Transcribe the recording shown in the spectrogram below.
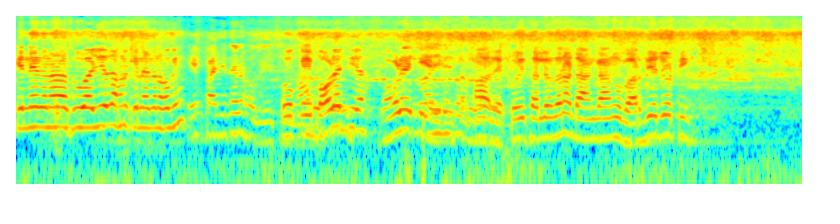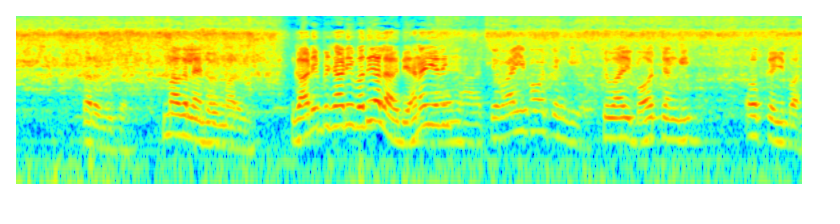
ਕਿੰਨੇ ਦਿਨਾਂ ਦਾ ਸੂਆ ਜੀ ਇਹਦਾ? ਹੁਣ ਕਿੰਨੇ ਦਿਨ ਹੋ ਗਏ? ਇਹ 5 ਦਿਨ ਹੋ ਗਏ ਜੀ। ਓਕੇ ਬੌਲੇ ਜੀ ਆ? ਬੌਲੇ ਜੀ ਆ ਦੇਖੋ ਜੀ ਥੱਲੇ ਉਹਦਾ ਨਾ ਡਾਂਗਾਂ ਨੂੰ ਵਰਦੀ ਆ ਝੋਟੀ। ਕਰੋ ਜੀ ਚੋਂ ਵੀ ਮਾਰੋ ਜੀ। ਗਾੜੀ ਪਿਛਾੜੀ ਵਧੀਆ ਲੱਗਦੀ ਹੈ ਨਾ ਜੀ ਇਹਦੀ? ਹਾਂ ਚਵਾਈ ਬਹੁਤ ਚੰਗੀ ਹੈ ਚਵਾਈ ਬਹੁਤ ਚੰਗੀ। ਓਕੇ ਜੀ ਬਸ।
